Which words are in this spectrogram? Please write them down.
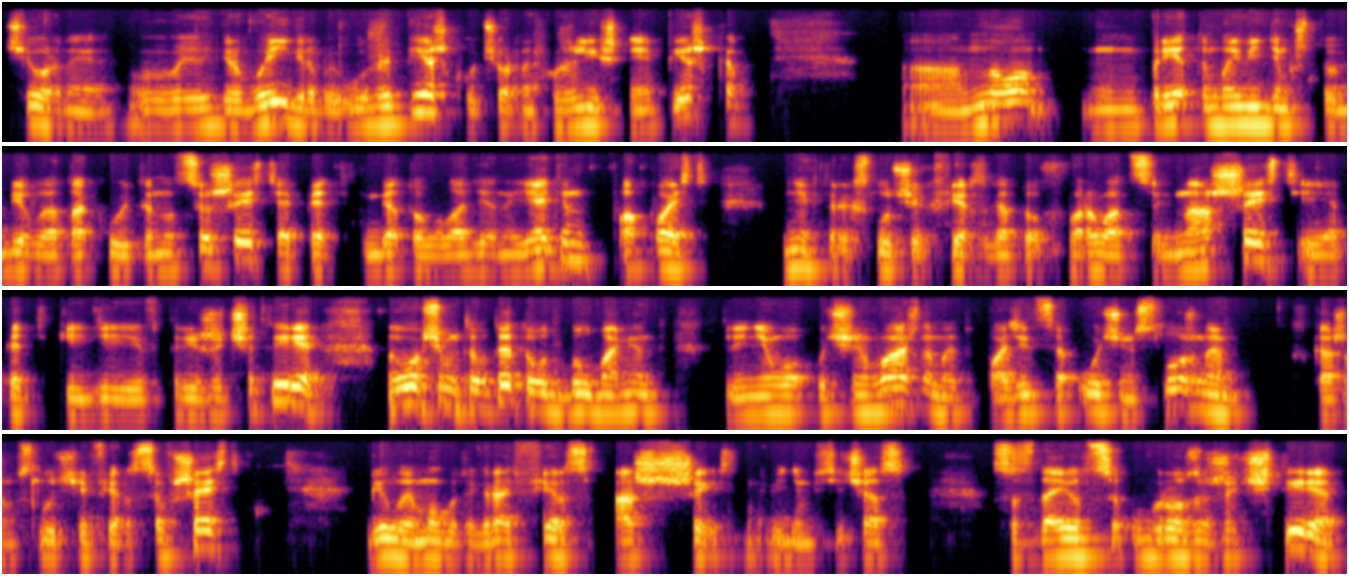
черные выигрывают уже пешку, у черных уже лишняя пешка, а, но при этом мы видим, что белые атакуют и на c6, опять-таки готовы ладья на e1 попасть, в некоторых случаях ферзь готов ворваться и на h6, и опять-таки идея в 3 g4. Ну, в общем-то, вот это вот был момент для него очень важным, эта позиция очень сложная, скажем, в случае ферзь f6, белые могут играть ферзь h6, мы видим сейчас создается угроза g4,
